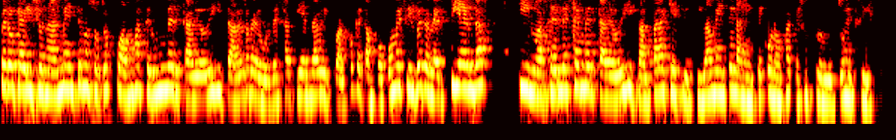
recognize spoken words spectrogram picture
pero que adicionalmente nosotros podamos hacer un mercadeo digital alrededor de esa tienda virtual, porque tampoco me sirve tener tiendas y no hacerle ese mercadeo digital para que efectivamente la gente conozca que esos productos existen.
